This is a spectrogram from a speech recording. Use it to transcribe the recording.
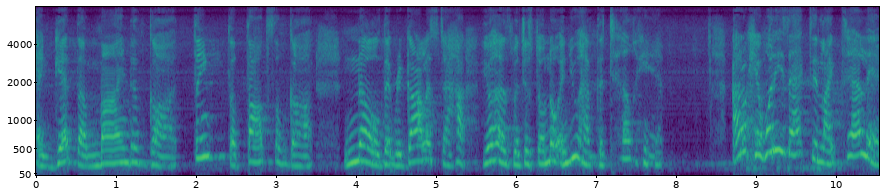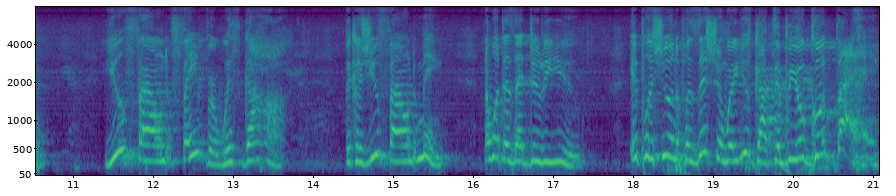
and get the mind of God. Think the thoughts of God. Know that regardless to how your husband just don't know, and you have to tell him. I don't care what he's acting like, tell him. You found favor with God because you found me. Now, what does that do to you? It puts you in a position where you've got to be a good thing.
